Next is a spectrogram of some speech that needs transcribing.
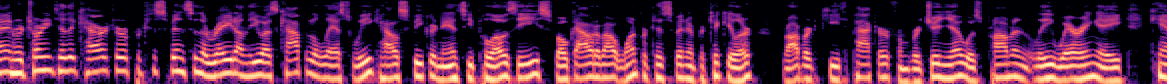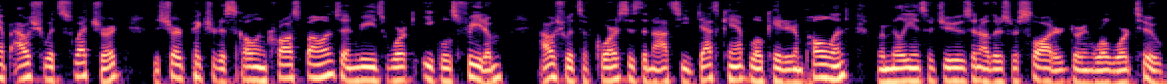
And returning to the character of participants in the raid on the U.S. Capitol last week, House Speaker Nancy Pelosi spoke out about one participant in particular. Robert Keith Packer from Virginia was prominently wearing a Camp Auschwitz sweatshirt. The shirt pictured a skull and crossbones and reads work equals freedom. Auschwitz, of course, is the Nazi death camp located in Poland where millions of Jews and others were slaughtered during World War II.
